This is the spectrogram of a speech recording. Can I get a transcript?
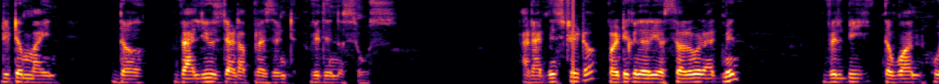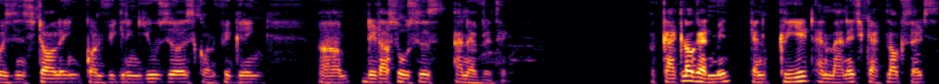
determine the values that are present within a source. An administrator, particularly a server admin, will be the one who is installing, configuring users, configuring um, data sources and everything. A catalog admin can create and manage catalog sets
